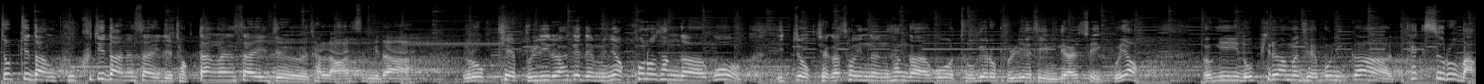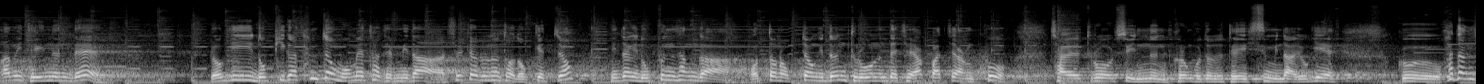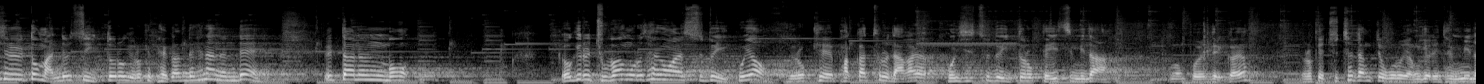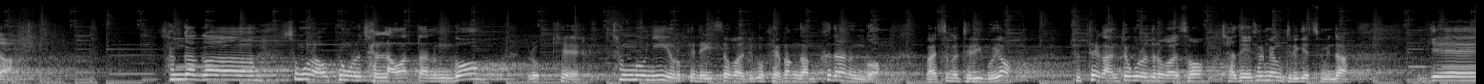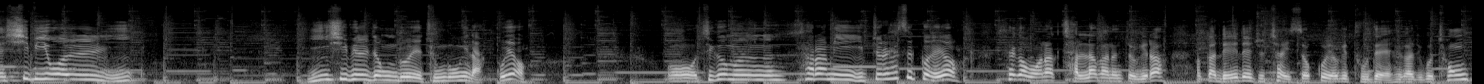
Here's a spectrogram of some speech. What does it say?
좁지도 않고 크지도 않은 사이즈, 적당한 사이즈 잘 나왔습니다. 이렇게 분리를 하게 되면요. 코너 상가하고 이쪽 제가 서 있는 상가하고 두 개로 분리해서 임대할 수 있고요. 여기 높이를 한번 재보니까 텍스로 마감이 돼 있는데 여기 높이가 3.5m 됩니다. 실제로는 더 높겠죠? 굉장히 높은 상가, 어떤 업종이든 들어오는데 제약받지 않고 잘 들어올 수 있는 그런 구조도 되어 있습니다. 여기에 그 화장실도 만들 수 있도록 이렇게 배관도 해놨는데 일단은 뭐 여기를 주방으로 사용할 수도 있고요. 이렇게 바깥으로 나가 보실 수도 있도록 되어 있습니다. 한번 보여드릴까요? 이렇게 주차장 쪽으로 연결이 됩니다. 상가가 29평으로 잘 나왔다는 거 이렇게 창문이 이렇게 돼 있어 가지고 개방감 크다는 거 말씀을 드리고요 주택 안쪽으로 들어가서 자세히 설명드리겠습니다 이게 12월 2, 20일 정도에 준공이 났고요 어, 지금은 사람이 입주를 했을 거예요 새가 워낙 잘 나가는 쪽이라 아까 4대 주차 있었고 여기 2대 해가지고 총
